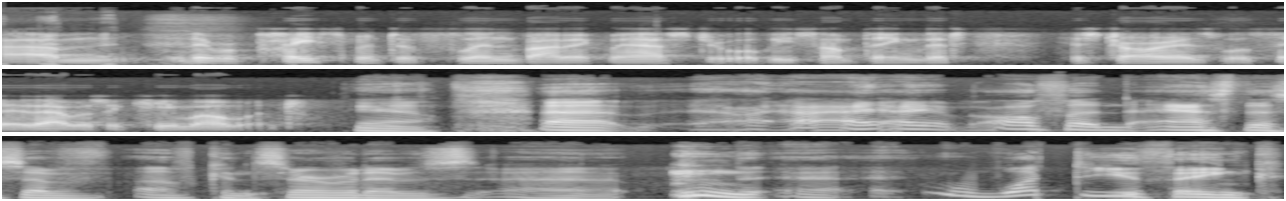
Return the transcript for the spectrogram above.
um, the replacement of Flynn by McMaster will be something that historians will say that was a key moment. Yeah, uh, I, I, often ask this of of conservatives. Uh, what do you think?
